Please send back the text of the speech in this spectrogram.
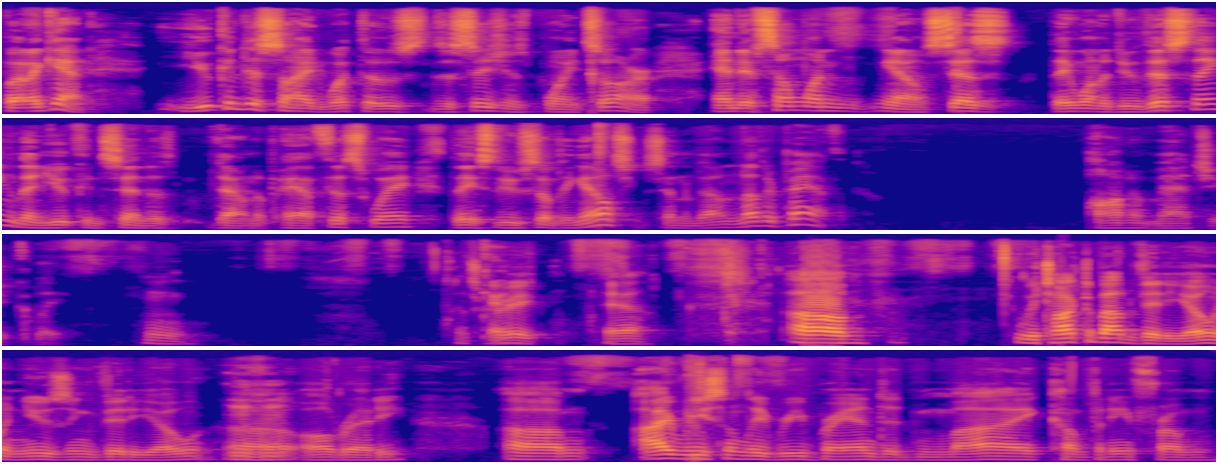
But again, you can decide what those decisions points are, and if someone you know says they want to do this thing, then you can send them down the path this way. They do something else, you can send them down another path automatically. Hmm. That's Okay. great. Yeah. Um, we talked about video and using video uh, Mhm. already. Um, I recently rebranded my company from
